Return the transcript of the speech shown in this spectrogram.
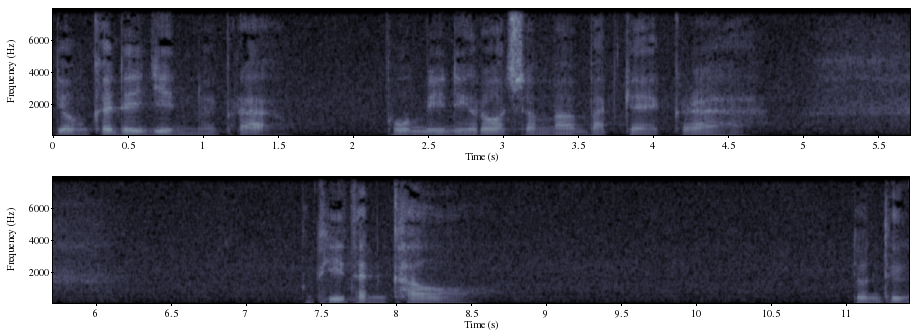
โยมเคยได้ยินไหมพระผู้มีนิโรธสมาบัติแก่กล้าางทีท่านเข้า จนถึง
